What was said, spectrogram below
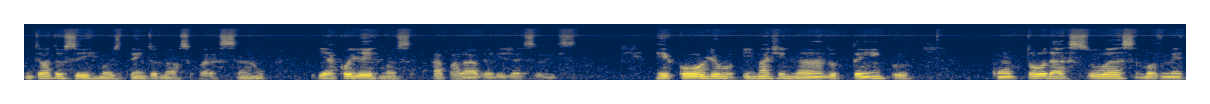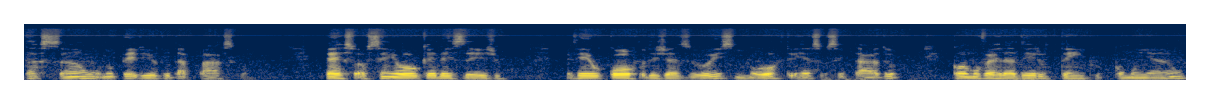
introduzirmos dentro do nosso coração e acolhermos a palavra de Jesus. Recolho imaginando o templo com toda a sua movimentação no período da Páscoa. Peço ao Senhor que desejo ver o corpo de Jesus morto e ressuscitado como verdadeiro templo, comunhão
